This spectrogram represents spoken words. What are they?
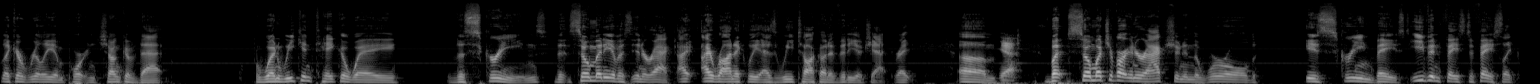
like a really important chunk of that. When we can take away the screens that so many of us interact, I, ironically, as we talk on a video chat, right? Um, Yeah. but so much of our interaction in the world is screen based, even face to face. Like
